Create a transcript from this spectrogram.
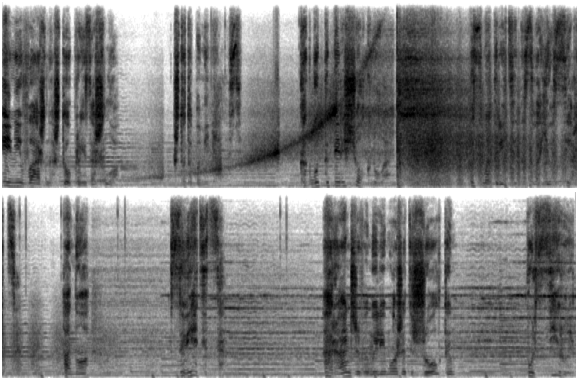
и неважно, что произошло. Что-то поменялось, как будто перещелкнуло. Посмотрите на свое сердце. Оно светится. Оранжевым или, может, желтым. Пульсирует.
